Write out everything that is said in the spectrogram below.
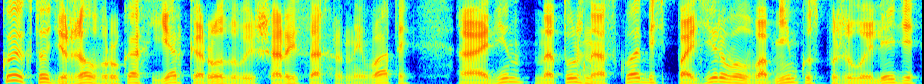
Кое-кто держал в руках ярко-розовые шары сахарной ваты, а один, натужно осклабясь, позировал в обнимку с пожилой леди,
